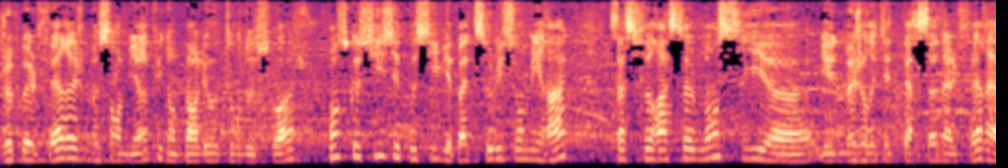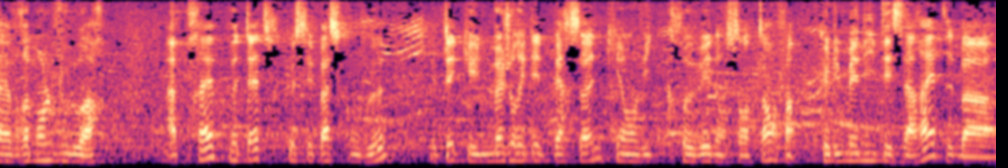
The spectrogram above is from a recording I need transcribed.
je peux le faire et je me sens bien, puis d'en parler autour de soi. Je pense que si, c'est possible, il n'y a pas de solution miracle. Ça se fera seulement si euh, il y a une majorité de personnes à le faire et à vraiment le vouloir. Après, peut-être que c'est pas ce qu'on veut, et peut-être qu'il y a une majorité de personnes qui ont envie de crever dans 100 ans, enfin, que l'humanité s'arrête, bah,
